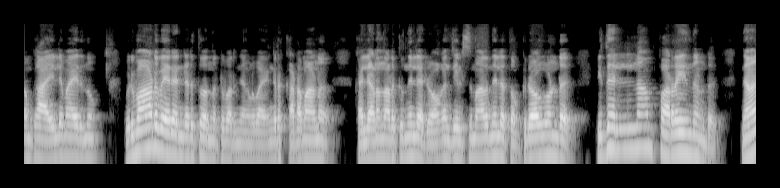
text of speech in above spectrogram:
നമുക്ക് ആയില്യമായിരുന്നു ഒരുപാട് പേര് എന്റെ അടുത്ത് വന്നിട്ട് പറഞ്ഞു ഞങ്ങൾ ഭയങ്കര കടമാണ്. കല്യാണം നടക്കുന്നില്ല രോഗം ചികിത്സ മാറുന്നില്ല ത്വക്ക് രോഗമുണ്ട്. ഇതെല്ലാം പറയുന്നുണ്ട്. ഞാൻ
